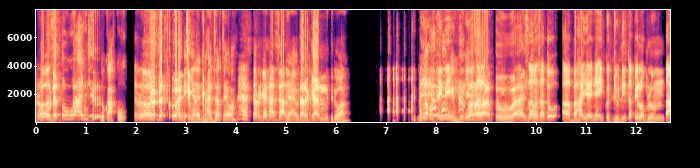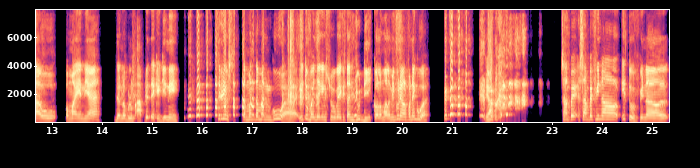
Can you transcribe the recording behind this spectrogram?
Terus Udah tua anjir. Lukaku. terus Udah tua juga. Eden Hazard siapa? Torgan Hazard. Ya udah. Targan. Itu doang. Itu nggak apa-apa. Ini ini salah Orang-orang tua anjir. salah satu uh, bahayanya ikut judi tapi lo belum tahu pemainnya dan lo belum update ya kayak gini. Serius, teman-teman gua itu banyak yang suka ikutan judi kalau malam minggu nelponnya gua. ya. Sampai sampai final itu, final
